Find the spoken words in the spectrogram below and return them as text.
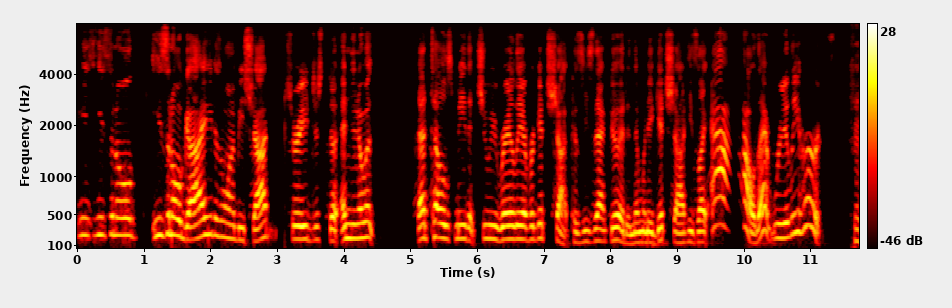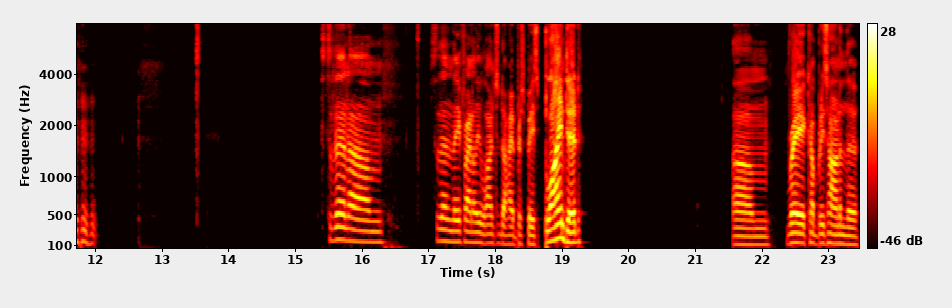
He, he's an old he's an old guy. He doesn't want to be shot. Sure, he just uh, and you know what? That tells me that Chewie rarely ever gets shot because he's that good. And then when he gets shot, he's like, "Ow, that really hurts." So then, um, so then they finally launch into hyperspace, blinded. Um, Rey accompanies Han in the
